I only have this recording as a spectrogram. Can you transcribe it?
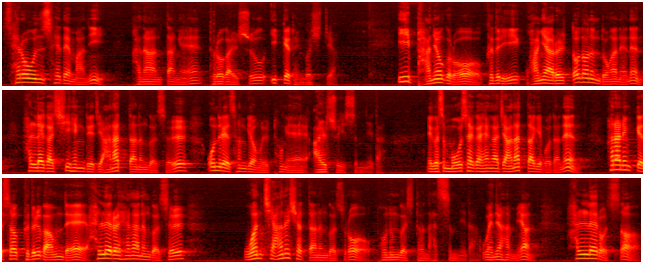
새로운 세대만이 가나안 땅에 들어갈 수 있게 된 것이죠. 이 반역으로 그들이 광야를 떠도는 동안에는 할례가 시행되지 않았다는 것을 오늘의 성경을 통해 알 수 있습니다. 이것은 모세가 행하지 않았다기보다는 하나님께서 그들 가운데 할례를 행하는 것을 원치 않으셨다는 것으로 보는 것이 더 낫습니다. 왜냐하면 할례로서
